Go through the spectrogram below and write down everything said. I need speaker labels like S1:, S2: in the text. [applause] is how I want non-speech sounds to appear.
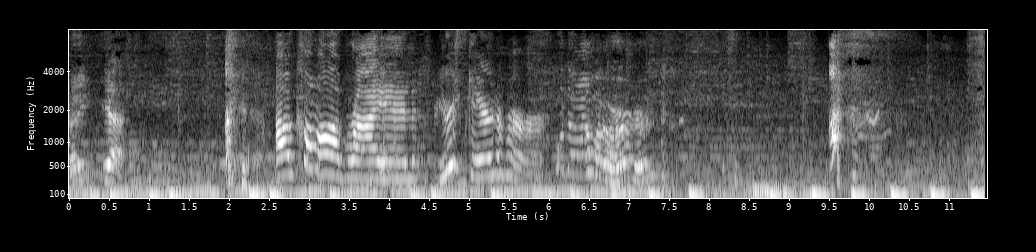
S1: Ready?
S2: Yeah. [laughs] oh, come on, Brian. You're scared of her.
S1: Well, no, I want to hurt her.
